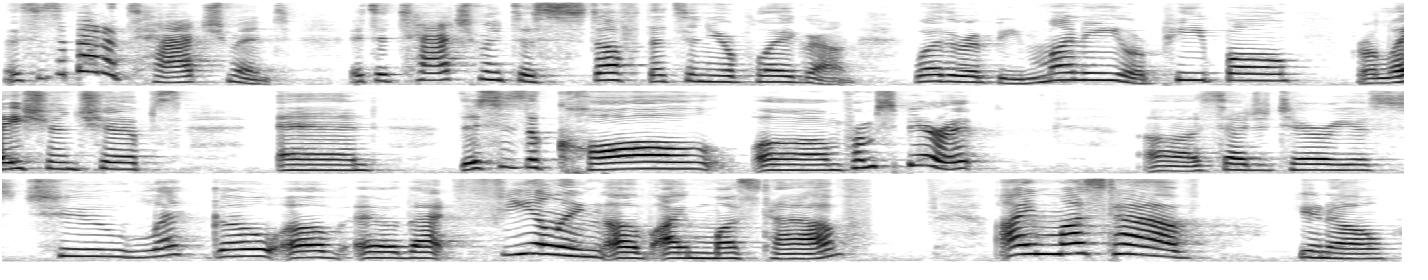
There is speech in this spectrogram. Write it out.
This is about attachment. It's attachment to stuff that's in your playground, whether it be money or people, relationships. And this is a call um, from Spirit, uh, Sagittarius, to let go of uh, that feeling of I must have. I must have, you know,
